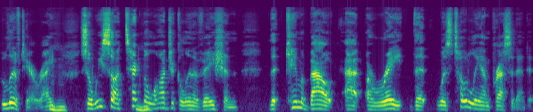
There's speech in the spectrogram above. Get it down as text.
who lived here, right? Mm-hmm. So we saw mm-hmm. technological mm-hmm. innovation that came about at a rate that was totally unprecedented.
